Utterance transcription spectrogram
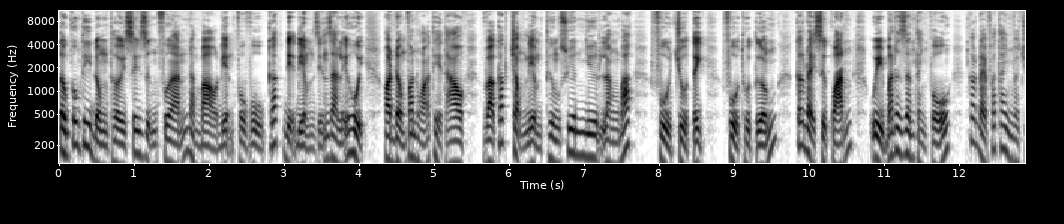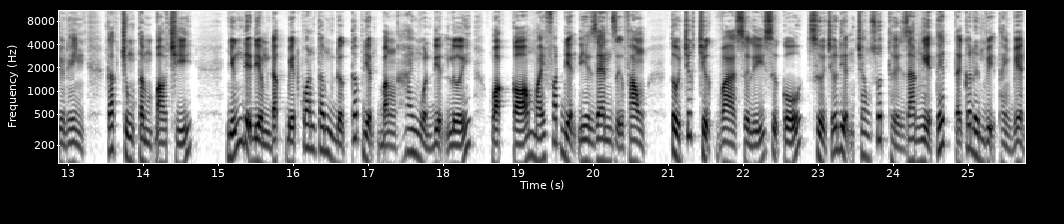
Tổng công ty đồng thời xây dựng phương án đảm bảo điện phục vụ các địa điểm diễn ra lễ hội, hoạt động văn hóa thể thao và các trọng điểm thường xuyên như Lăng Bác, Phủ Chủ tịch, Phủ Thủ tướng, các đại sứ quán, Ủy ban nhân dân thành phố, các đài phát thanh và truyền hình, các trung tâm báo chí, những địa điểm đặc biệt quan tâm được cấp điện bằng hai nguồn điện lưới hoặc có máy phát điện diesel dự phòng, tổ chức trực và xử lý sự cố, sửa chữa điện trong suốt thời gian nghỉ Tết tại các đơn vị thành viên.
